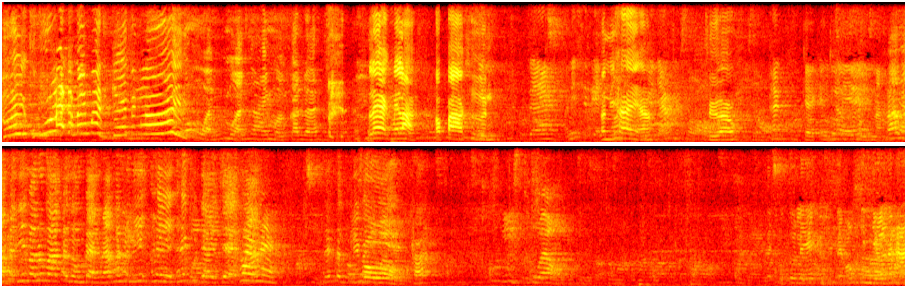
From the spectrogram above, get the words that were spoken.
เฮ้ยอ้วนทำไมเหมือนแกจังเลย ก็เหมือนเหมือนไงเหมือนกันเลย แลกไหมล่ะ เอาปลาคืนแจ้งอันนี้สิบเอ็ดอันนี้ให้อะย่างสิบสองซื้อเอาให้คุณแจกเองด้วยขนมนะมามาทางนี้มาลูกมาขนมแบ่งแล้วมาทางนี้ให้ให้คุณยายแจกนะให้ขนมพี่โบคะ ทเวลแต่คุณตัวเล็กแต่ว่ากินเยอะนะคะ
